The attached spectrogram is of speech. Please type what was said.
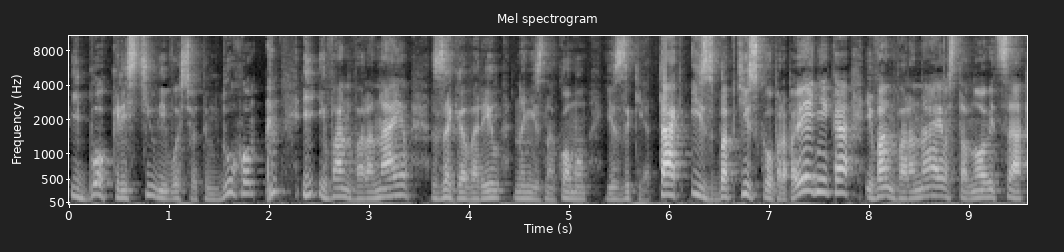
и Бог крестил его Святым Духом, и Иван Воронаев заговорил на незнакомом языке. Так из баптистского проповедника Иван Воронаев становится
